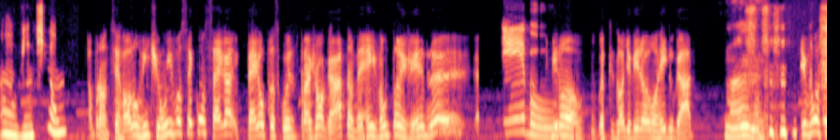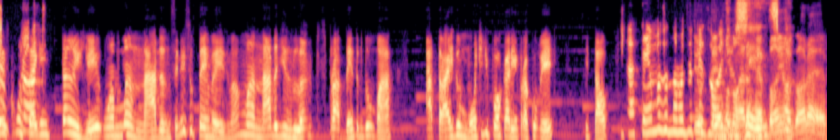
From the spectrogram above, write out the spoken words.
Um 21. Então pronto, você rola um 21 e você consegue, pega outras coisas pra jogar também e vão tangendo. né? Ebo! Vira um- o episódio vira o rei do gado. Mano, E vocês conseguem tanger uma manada, não sei nem se o termo é esse, mas uma manada de slurps pra dentro do mar, atrás de um monte de porcaria pra comer e tal. Já temos o nome do Se o termo episódio. não era gente. rebanho, agora é.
